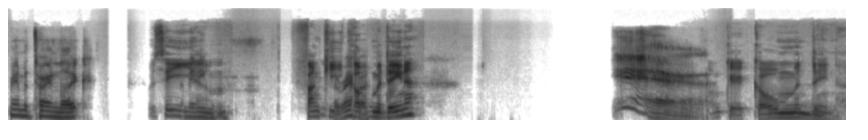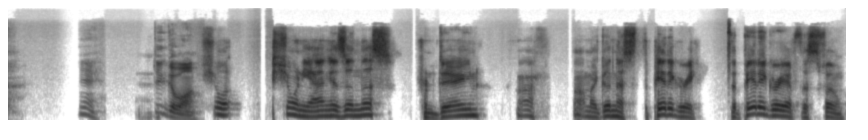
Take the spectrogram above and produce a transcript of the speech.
Remember Tone Loc? Was he I mean, um, Funky. Cold Medina? Yeah. Funky Cold Medina. Yeah. Do go on. Sean, Sean Young is in this from Dune. Oh, oh my goodness, the pedigree, the pedigree of this film.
